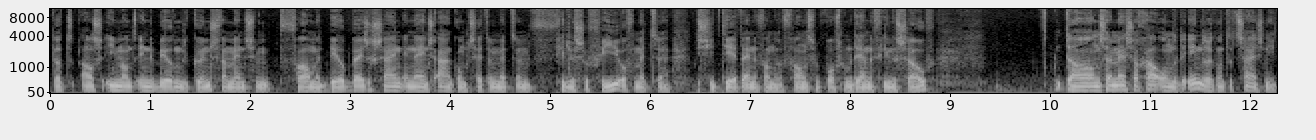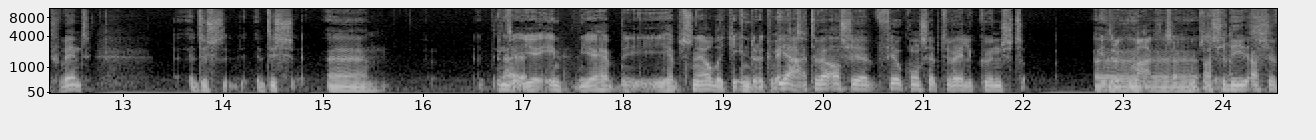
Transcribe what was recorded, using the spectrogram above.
Dat als iemand in de beeldende kunst, waar mensen vooral met beeld bezig zijn... ineens aankomt zetten met een filosofie... of met, uh, je citeert een of andere Franse postmoderne filosoof... dan zijn mensen al gauw onder de indruk, want dat zijn ze niet gewend. Dus het is... Nou, je, je, hebt, je hebt snel dat je indruk wekt. Ja, terwijl als je veel conceptuele kunst indruk maakt, zou als je, die, als je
